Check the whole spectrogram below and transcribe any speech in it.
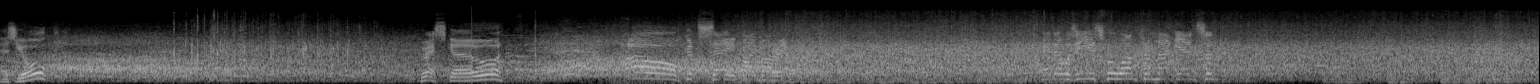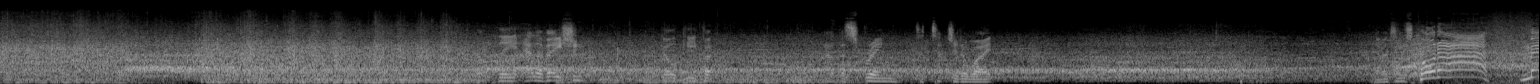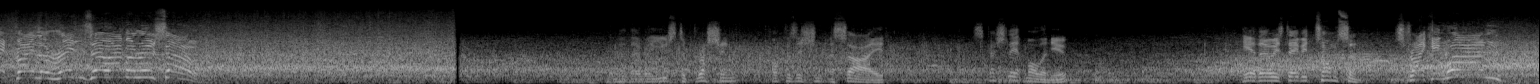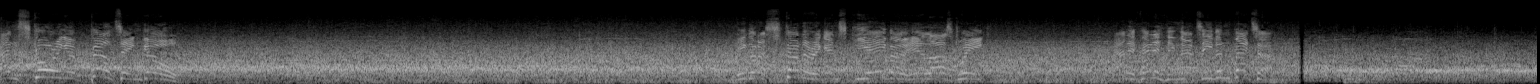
There's Yorke. Gresko. Oh, good save by Murray. Header was a useful one from Matt Jansen. Got the elevation. Goalkeeper had the spring to touch it away. Emerton's corner! Met by Lorenzo Amoruso! They were used to brushing opposition aside, especially at Molineux. Here, though, is David Thompson, striking one and scoring a belting goal. He got a stunner against Chievo here last week. And if anything, that's even better.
